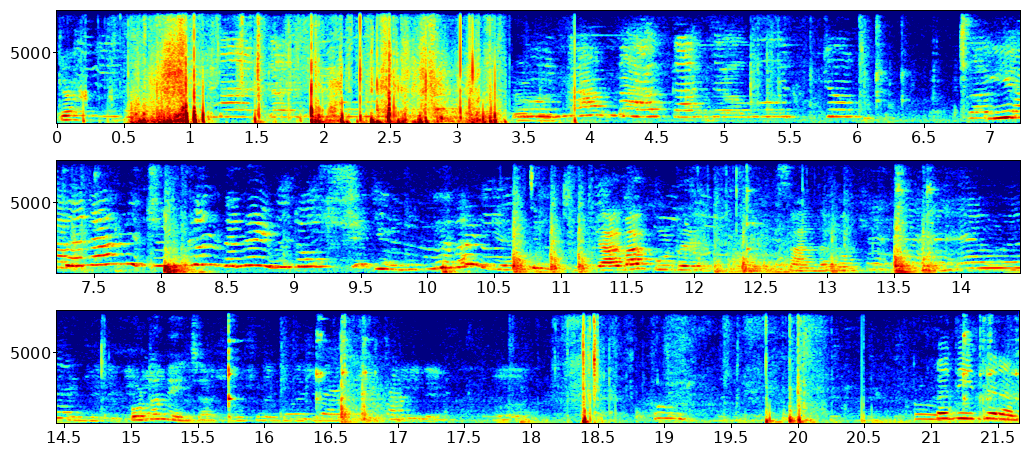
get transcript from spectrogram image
Gel. İnternet çılgın deney videosu çekiyorduk. Neden geldin ki? Gel bak buradayım. Sen de. Burada mı yiyeceksin? Hadi iterim.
